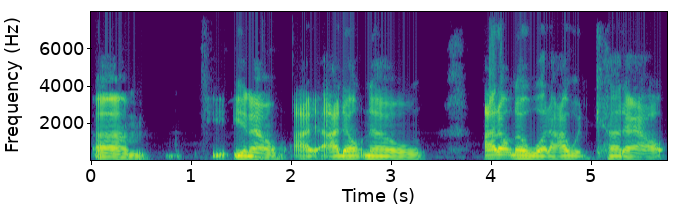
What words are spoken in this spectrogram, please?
Um, you know, I, I don't know. I don't know what I would cut out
